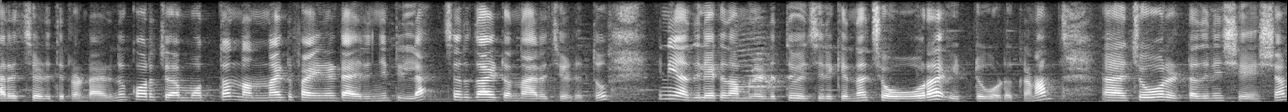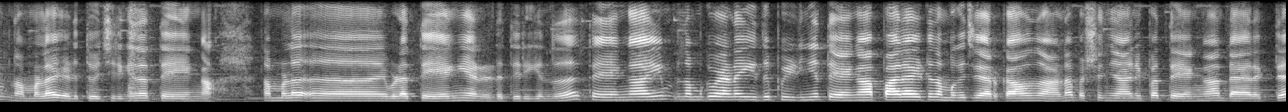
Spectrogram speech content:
അരച്ചെടുത്തിട്ടുണ്ടായിരുന്നു. കുറച്ച് മൊത്തം നന്നായിട്ട് ഫൈനായിട്ട് അരിഞ്ഞിട്ടില്ല. ചെറുതായിട്ടൊന്ന് അരച്ചെടുത്തു. ഇനി അതിലേക്ക് നമ്മൾ എടുത്തു വെച്ചിരിക്കുന്ന ചോറ് ഇട്ട് കൊടുക്കണം. ചോറ് ചോറിട്ടതിന് ശേഷം നമ്മൾ എടുത്തു വെച്ചിരിക്കുന്ന തേങ്ങ. നമ്മൾ ഇവിടെ തേങ്ങയാണ് എടുത്തിരിക്കുന്നത്. തേങ്ങയും നമുക്ക് വേണമെങ്കിൽ ഇത് പിഴിഞ്ഞ് തേങ്ങാപ്പാലായിട്ട് നമുക്ക് ചേർക്കാവുന്നതാണ്. പക്ഷേ ഞാനിപ്പോൾ തേങ്ങ ഡയറക്റ്റ്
